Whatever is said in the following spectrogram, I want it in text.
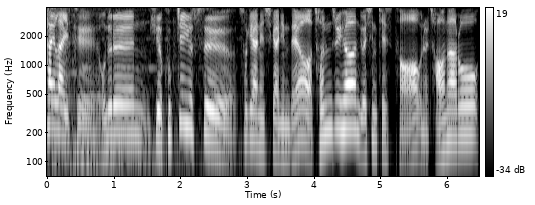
하이라이트 오늘은 주요 국제 뉴스 소개하는 시간인데요. 전주현 외신 캐스터 오늘 전화로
